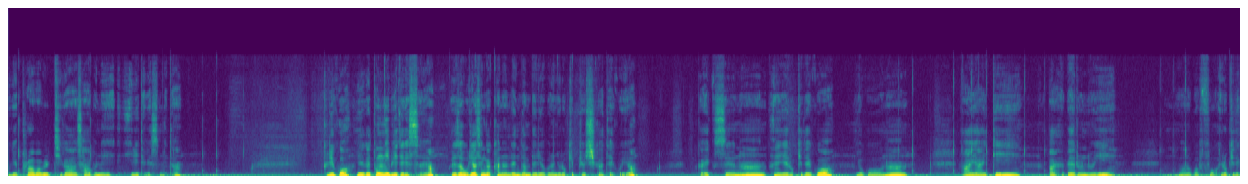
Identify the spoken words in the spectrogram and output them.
이게 probability가 4분의 1이 되겠습니다. 그리고 얘가 독립이 되겠어요. 그래서 우리가 생각하는 랜덤 베리어블은 이렇게 표시가 되고요. 그러니까 x는 이렇게 되고 요거는 iid 베르누이 1 over 4 이렇게 될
